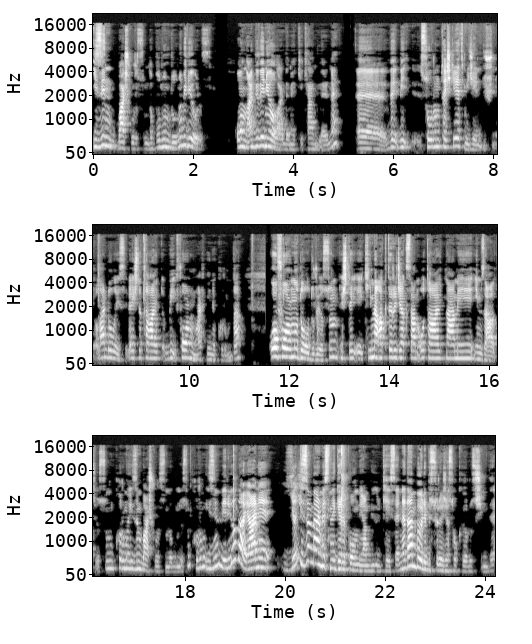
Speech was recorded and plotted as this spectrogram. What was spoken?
izin başvurusunda bulunduğunu biliyoruz. Onlar güveniyorlar demek ki kendilerine e, ve bir sorun teşkil etmeyeceğini düşünüyorlar. Dolayısıyla işte taahhüt bir form var yine kurumda. O formu dolduruyorsun. İşte e, kime aktaracaksan o taahhütnameyi imza atıyorsun. Kuruma izin başvurusunda bulunuyorsun. Kurum izin veriyor da yani ya izin vermesine gerek olmayan bir ülke ise neden böyle bir sürece sokuyoruz şimdi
